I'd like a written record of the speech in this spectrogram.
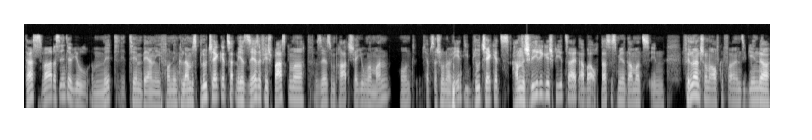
Das war das Interview mit Tim Bernie von den Columbus Blue Jackets. Hat mir sehr, sehr viel Spaß gemacht. Sehr sympathischer junger Mann. Und ich habe es ja schon erwähnt, die Blue Jackets haben eine schwierige Spielzeit, aber auch das ist mir damals in Finnland schon aufgefallen. Sie gehen da,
